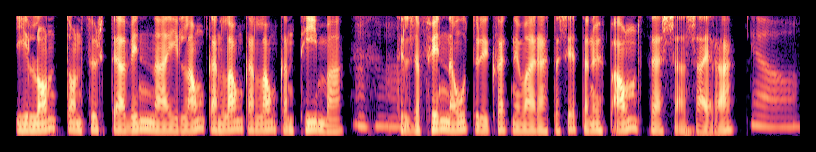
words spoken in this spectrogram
í London þurfti að vinna í langan, langan, langan tíma til þess að finna út úr því hvernig væri hægt að setja hann upp án þess að særa. Já.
